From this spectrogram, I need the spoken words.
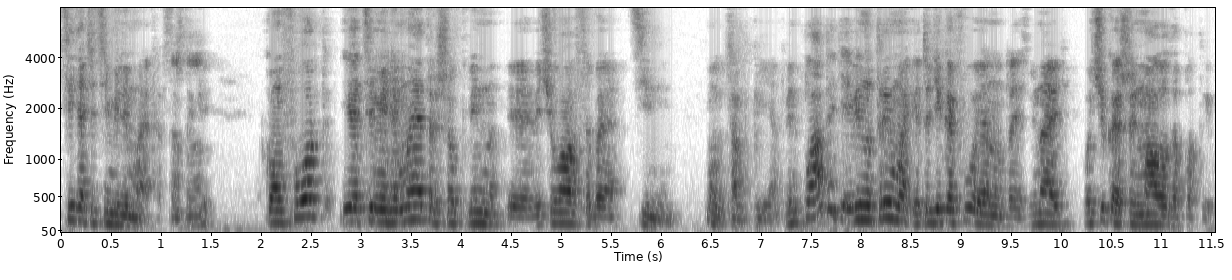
цінять ці міліметри. Все ж Ага. Комфорт і оці міліметри, щоб він е, відчував себе цінним. Ну, сам клієнт. Він платить і він отримує, і тоді кайфує. Ну, тобто він навіть очікує, що він мало заплатив.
